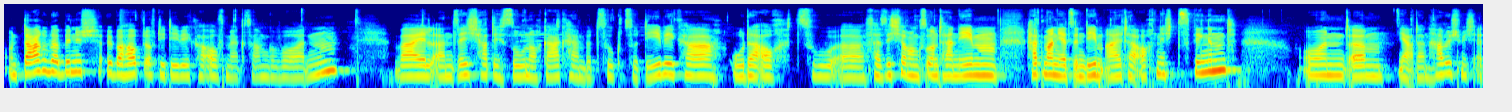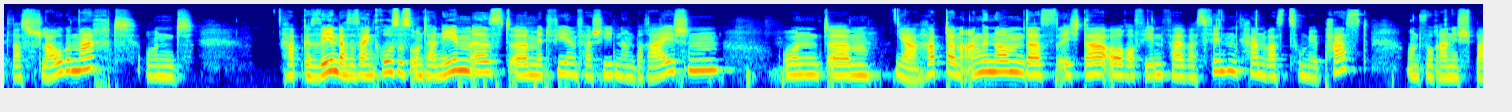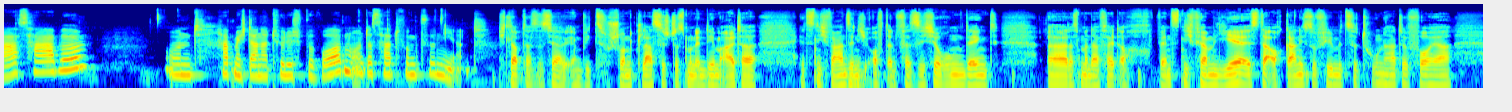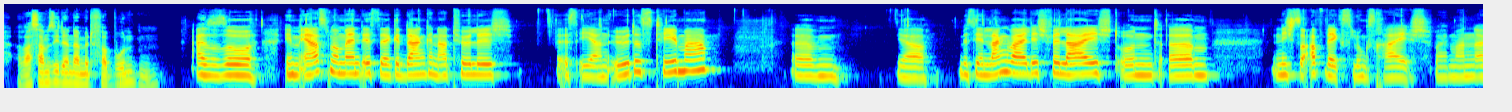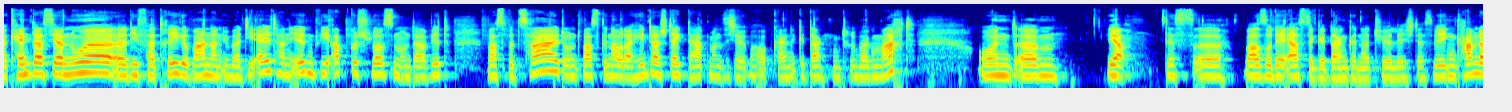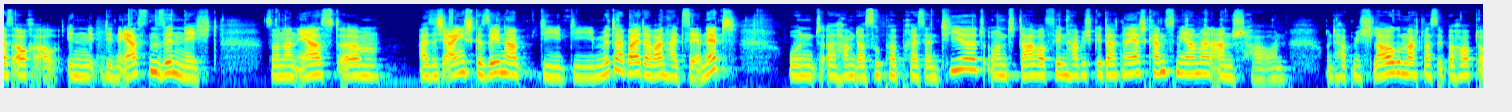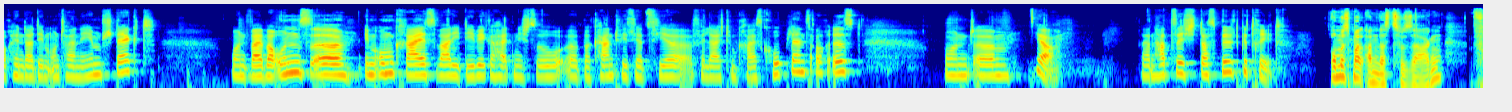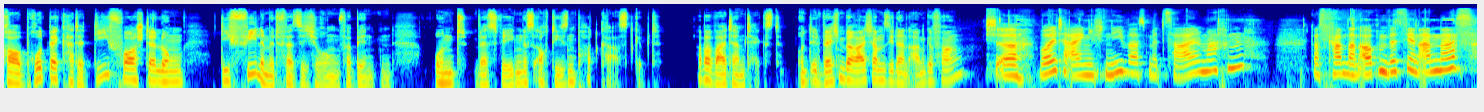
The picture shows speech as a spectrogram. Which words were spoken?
Und darüber bin ich überhaupt auf die DBK aufmerksam geworden, weil an sich hatte ich so noch gar keinen Bezug zu DBK oder auch zu äh, Versicherungsunternehmen hat man jetzt in dem Alter auch nicht zwingend. Und ähm, ja, dann habe ich mich etwas schlau gemacht und habe gesehen, dass es ein großes Unternehmen ist äh, mit vielen verschiedenen Bereichen und ähm, ja, habe dann angenommen, dass ich da auch auf jeden Fall was finden kann, was zu mir passt und woran ich Spaß habe. Und habe mich da natürlich beworben und es hat funktioniert. Ich glaube, das ist ja irgendwie schon klassisch, dass man in dem Alter jetzt nicht wahnsinnig oft an Versicherungen denkt, äh, dass man da vielleicht auch, wenn es nicht familiär ist, da auch gar nicht so viel mit zu tun hatte vorher. Was haben Sie denn damit verbunden? Also so im ersten Moment ist der Gedanke natürlich, ist eher ein ödes Thema. Ähm, ja, ein bisschen langweilig vielleicht und ähm, nicht so abwechslungsreich, weil man äh, kennt das ja nur, äh, die Verträge waren dann über die Eltern irgendwie abgeschlossen und da wird was bezahlt und was genau dahinter steckt, da hat man sich ja überhaupt keine Gedanken drüber gemacht. Und ähm, ja, das äh, war so der erste Gedanke natürlich. Deswegen kam das auch in den ersten Sinn nicht, sondern erst, ähm, als ich eigentlich gesehen habe, die, die Mitarbeiter waren halt sehr nett und äh, haben das super präsentiert und daraufhin habe ich gedacht, naja, ich kann es mir ja mal anschauen und habe mich schlau gemacht, was überhaupt auch hinter dem Unternehmen steckt. Und weil bei uns äh, im Umkreis war die DBK halt nicht so äh, bekannt, wie es jetzt hier vielleicht im Kreis Koblenz auch ist. Und ähm, ja, dann hat sich das Bild gedreht. Um es mal anders zu sagen, Frau Brotbeck hatte die Vorstellung, die viele mit Versicherungen verbinden und weswegen es auch diesen Podcast gibt. Aber weiter im Text. Und in welchem Bereich haben Sie dann angefangen? Ich äh, wollte eigentlich nie was mit Zahlen machen. Das kam dann auch ein bisschen anders.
